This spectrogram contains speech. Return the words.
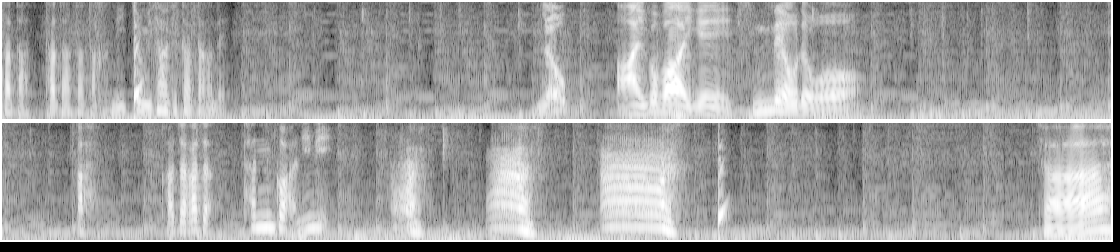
탔다 탔다 탔다. 근데 좀 이상하게 탔다 근데. 아 이거 봐. 이게 죽네 어려워. 아 가자 가자. 탄 거 아니니? 아, 아, 아. 자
